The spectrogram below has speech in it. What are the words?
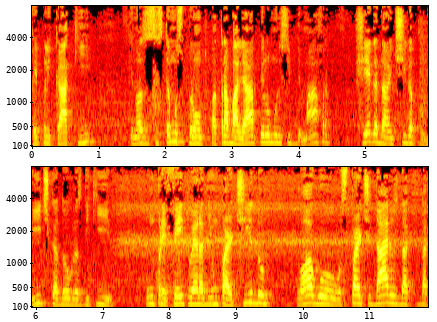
replicar aqui, que nós estamos prontos para trabalhar pelo município de Mafra. Chega da antiga política, Douglas, de que um prefeito era de um partido, logo os partidários, da, da,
